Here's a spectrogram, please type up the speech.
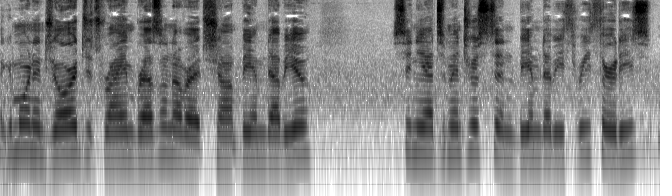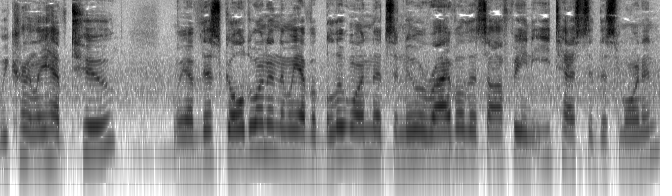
Hey, good morning, George. It's Ryan Breslin over at Schomp BMW. Seen you had some interest in BMW 330s. We currently have two. We have this gold one, and then we have a blue one that's a new arrival that's off being e-tested this morning.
